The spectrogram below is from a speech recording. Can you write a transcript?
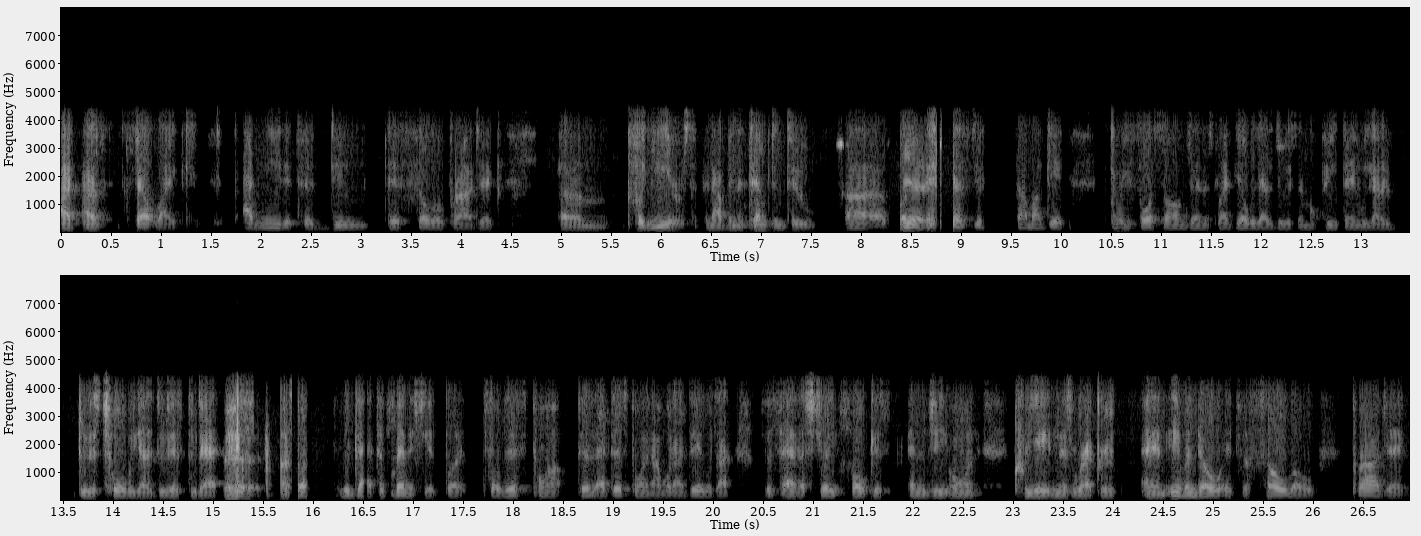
I, I, I felt like I needed to do this solo project um, for years, and I've been attempting to. Uh, but Yeah. it's just time I get three, four songs in, it's like, yo, we got to do this MOP thing, we got to do this tour, we got to do this, do that. Uh, so we got to finish it. But so this point, this, at this point, I, what I did was I just had a straight focused energy on creating this record. And even though it's a solo project,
